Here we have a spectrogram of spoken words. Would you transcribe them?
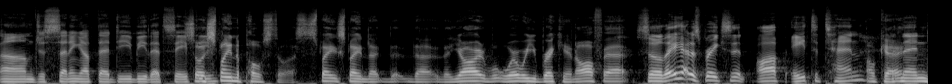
Um, just setting up that DB, that safety. So explain the post to us. Explain, explain the, the, the, yard. Where were you breaking it off at? So they had us break it off eight to ten. Okay. And then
